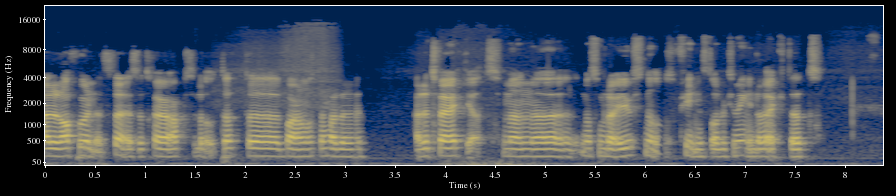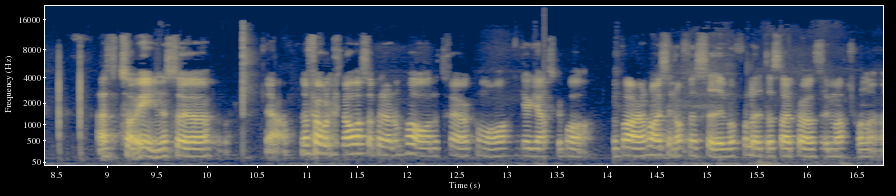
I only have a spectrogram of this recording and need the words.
Hade det funnits det så tror jag absolut att uh, Bayern inte hade, hade tvekat. Men, uh, men som det är just nu så finns det liksom ingen direkt ett att ta in. Så ja, de får väl klara sig på det de har. Det tror jag kommer att gå ganska bra. Bayern har ju sin offensiv och förlitar sig på sig i matcherna.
